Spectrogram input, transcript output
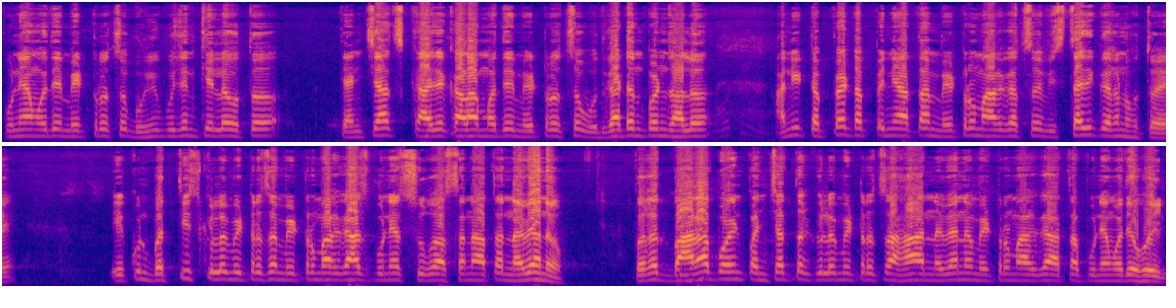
पुण्यामध्ये मेट्रोचं भूमिपूजन केलं होतं. त्यांच्याच कार्यकाळामध्ये मेट्रोचं उद्घाटन पण झालं. आणि टप्प्याटप्प्याने आता मेट्रो मार्गाचं विस्तारीकरण होतं आहे एकूण बत्तीस किलोमीटरचा मेट्रो मार्ग आज पुण्यात सुरू असताना आता नव्यानं परत बारा पॉईंट पंच्याहत्तर किलोमीटरचा हा नव्यानं मेट्रो मार्ग आता पुण्यामध्ये होईल.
